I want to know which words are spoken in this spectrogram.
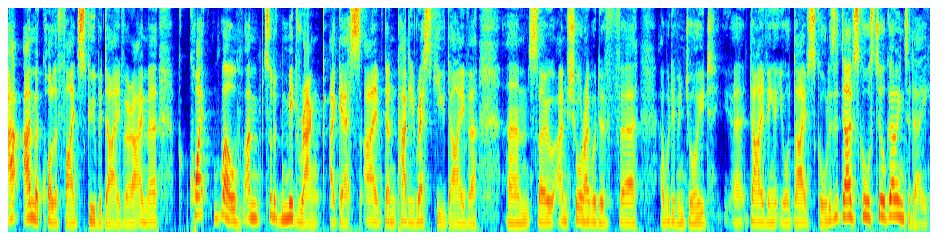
I, am a qualified scuba diver. I'm a quite well. I'm sort of mid rank, I guess. I've done PADI rescue diver, um, so I'm sure I would have uh, I would have enjoyed uh, diving at your dive school. Is it dive school still going today?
